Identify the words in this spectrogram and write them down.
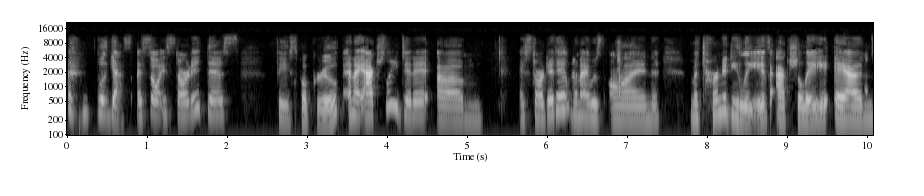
well, yes. I, so I started this Facebook group and I actually did it. Um, I started it when I was on maternity leave, actually. And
